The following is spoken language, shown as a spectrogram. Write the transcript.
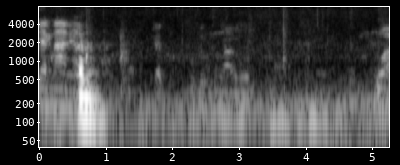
แยกหน้าเนี่ยเออผมจะผมว่าเพราะว่า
